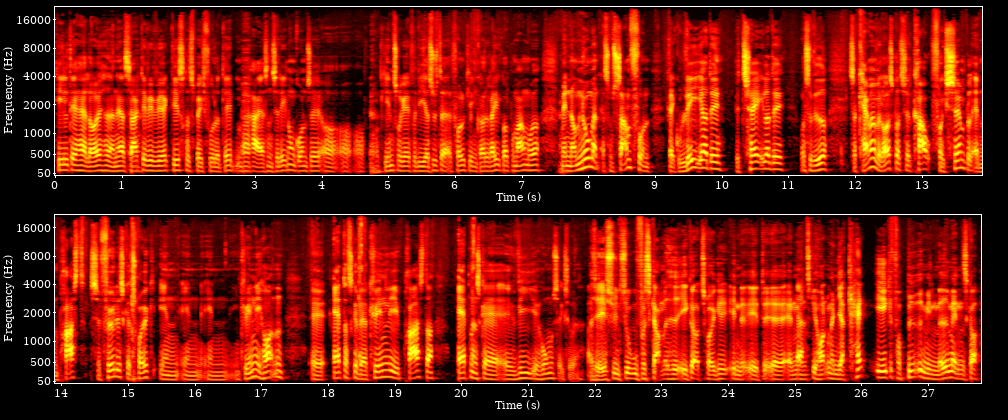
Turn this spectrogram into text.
hele det her løg, havde jeg nær sagt, ja. det vil virke disrespektfuldt, og det ja. har jeg sådan set ikke nogen grund til at, at, at, ja. at give indtryk af, fordi jeg synes, at folkekirken gør det rigtig godt på mange måder. Ja. Men når nu man som samfund regulerer det, betaler det osv., så, så kan man vel også godt sætte krav, for eksempel, at en præst selvfølgelig skal trykke en, en, en, en kvinde i hånden, øh, at der skal være kvindelige præster, at man skal øh, vige homoseksuelle? Altså, jeg synes, det er uforskammethed ikke at trykke en, et øh, andet ja. menneske i hånden, men jeg kan ikke forbyde mine medmennesker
